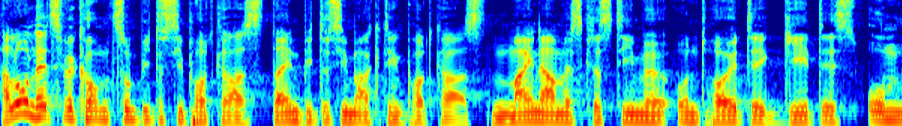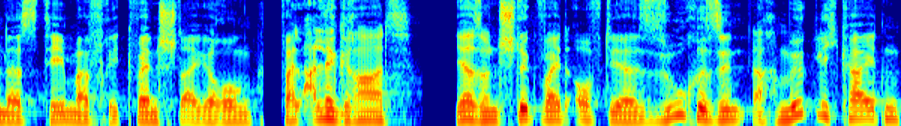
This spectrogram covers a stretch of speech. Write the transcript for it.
Hallo und herzlich willkommen zum B2C Podcast, dein B2C Marketing Podcast. Mein Name ist Christine und heute geht es um das Thema Frequenzsteigerung, weil alle gerade ja so ein Stück weit auf der Suche sind nach Möglichkeiten,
